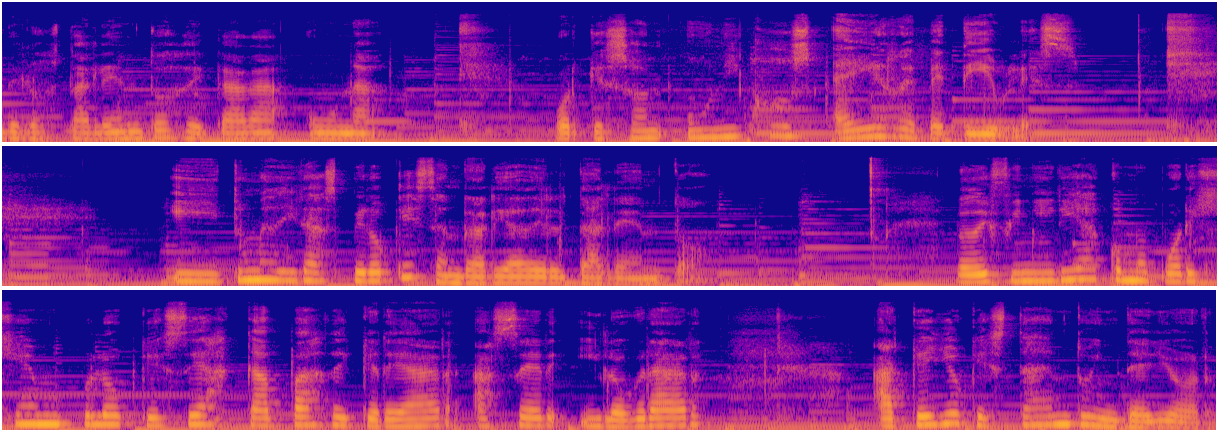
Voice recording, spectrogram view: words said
de los talentos de cada una porque son únicos e irrepetibles. Y tú me dirás, pero ¿qué es en realidad el talento? Lo definiría como, por ejemplo, que seas capaz de crear, hacer y lograr aquello que está en tu interior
